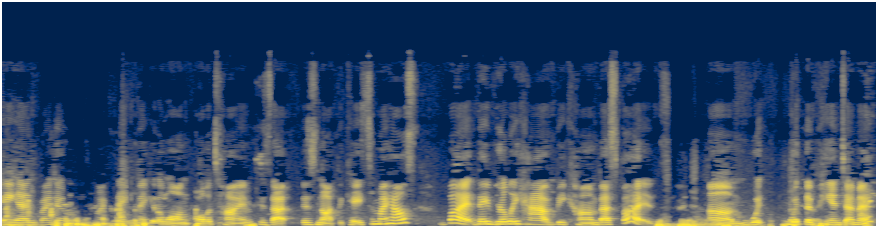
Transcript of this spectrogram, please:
And by no means am I saying they get along all the time because that is not the case in my house. But they really have become best buds. Um, with with the pandemic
